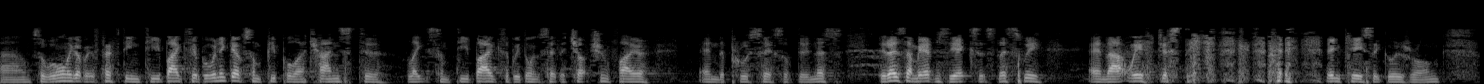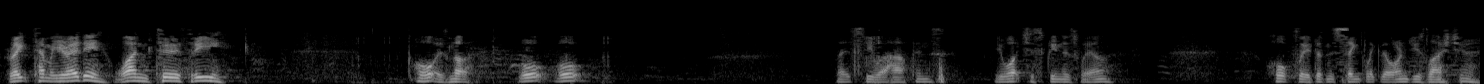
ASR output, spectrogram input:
um, so we only got about 15 tea bags here, but we're to give some people a chance to light some tea bags if we don't set the church on fire in the process of doing this. There is emergency exits this way and that way, just in case it goes wrong. Right, Tim, are you ready? One, two, three. Oh, it's not. Oh, oh. Let's see what happens. You watch the screen as well. Hopefully it doesn't sink like the oranges last year.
